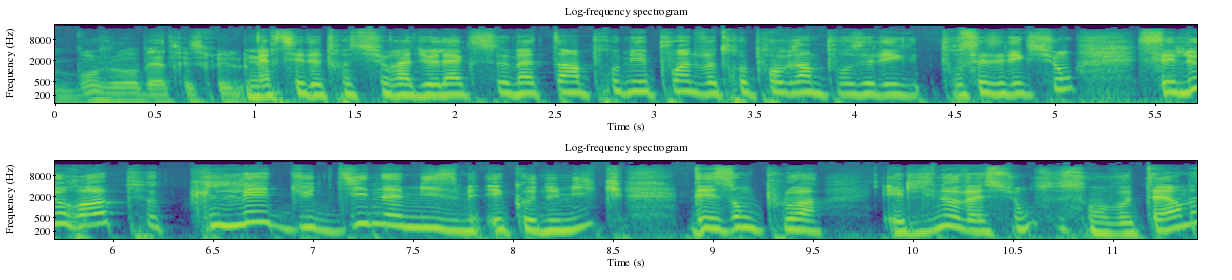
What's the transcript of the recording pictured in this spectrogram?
Bonjour Béatrice Rulle. Merci d'être sur Radio Lac ce matin. Premier point de votre programme pour, pour ces élections, c'est l'Europe, clé du dynamisme économique, des emplois et de l'innovation. Ce sont vos termes.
